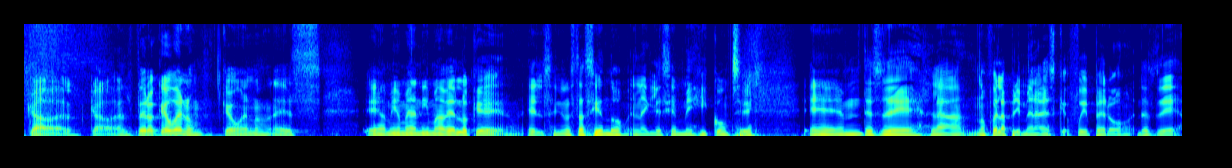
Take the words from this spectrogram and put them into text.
Cabal, cabal. Pero qué bueno, qué bueno. Es, eh, a mí me anima a ver lo que el Señor está haciendo en la iglesia en México. Sí. Em, desde la... No fue la primera vez que fui, pero desde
